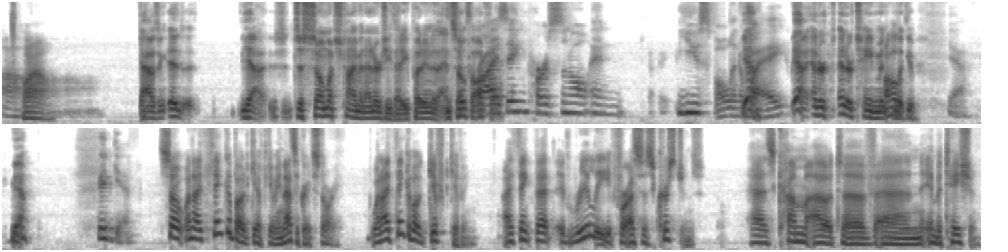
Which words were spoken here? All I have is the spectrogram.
Wow. I was, it, yeah, just so much time and energy that he put into that, and so thoughtful. Surprising, personal, and useful in a Yeah, way. yeah, enter, entertainment. All of like. Yeah. yeah, Good gift. So when I think about gift giving, that's a great story. When I think about gift giving, I think that it really, for us as Christians, has come out of an imitation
